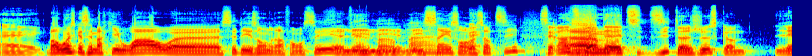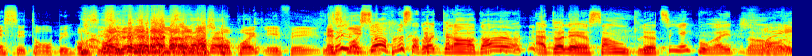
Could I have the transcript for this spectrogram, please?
Hey! bon, où est-ce que c'est marqué Wow, euh, c'est des ondes renfoncées, les, les- les seins sont Mais- ressortis. C'est rendu Euh, là tu te dis, t'as juste comme laissé tomber. C'est Ouais, là, là, ça là, ne marchera pas avec les filles. Mais Tu ce sais, qui est- ça, en plus, ça doit être grandeur adolescente, là. Tu sais, rien que pour être, genre, Ouais.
